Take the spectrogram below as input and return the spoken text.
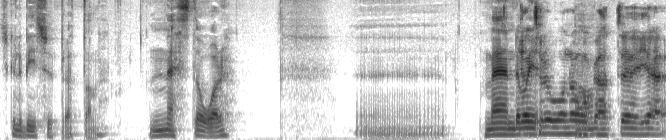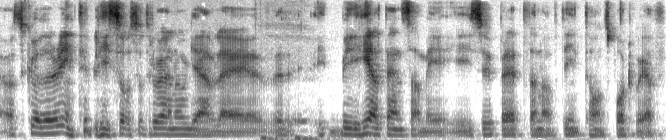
skulle bli superettan nästa år. Eh, men det var jag tror nog ja. att ja, skulle det inte bli så så tror jag nog Gävle blir helt ensam i, i superettan av att inte ha en sportchef.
